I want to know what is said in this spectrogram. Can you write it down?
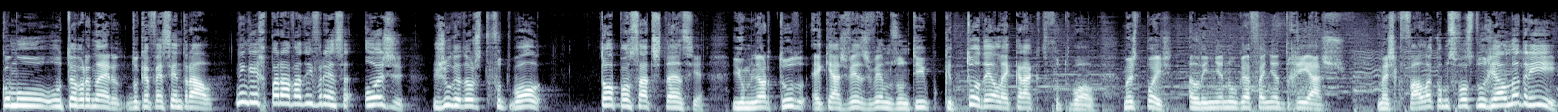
como o taberneiro do Café Central. Ninguém reparava a diferença. Hoje, jogadores de futebol topam-se à distância. E o melhor de tudo é que às vezes vemos um tipo que todo ele é craque de futebol, mas depois alinha no gafanha de riachos mas que fala como se fosse do Real Madrid.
